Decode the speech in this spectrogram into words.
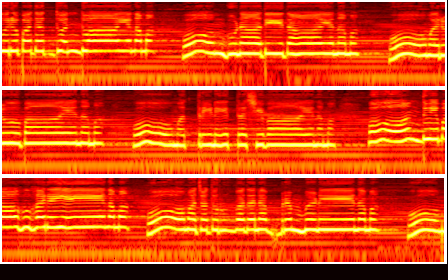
गुरुपदद्वन्द्वाय नमः ॐ गुणातीताय नमः ॐ अरूपाय नमः ॐ त्रिनेत्रशिवाय नमः ॐ द्विबाहुहरये नमः चतुर्वदनब्रह्मणे नमः ॐ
